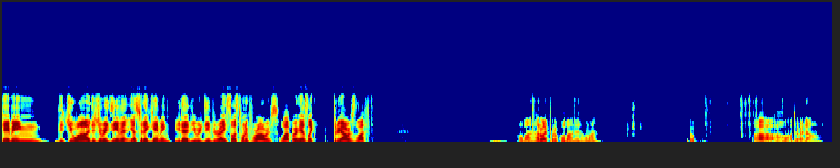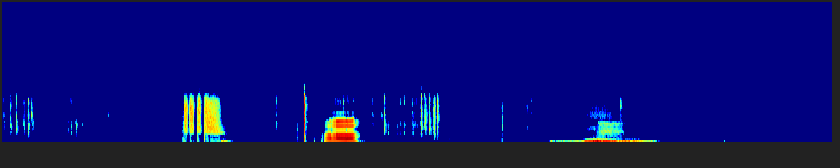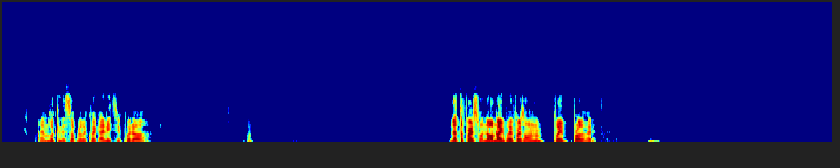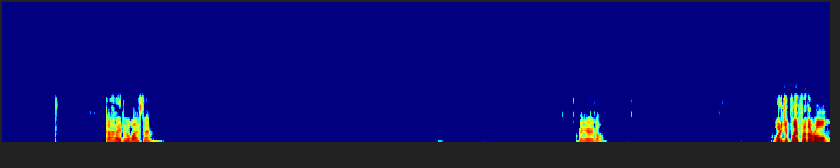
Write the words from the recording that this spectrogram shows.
Gaming. Did you uh did you redeem it yesterday? Gaming. You did. You redeemed it, right? He still has 24 hours left, or he has like three hours left. Hold on. How do I put a cooldown in? Hold on. Nope. Uh, hold on. I'll do it right now. Uh. I'm looking this up really quick. I need to put a Not the first one. No, I'm not gonna play the first one. I'm gonna play Brotherhood. God, how did I do it last time? Okay, here we go. What did you play for the role?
